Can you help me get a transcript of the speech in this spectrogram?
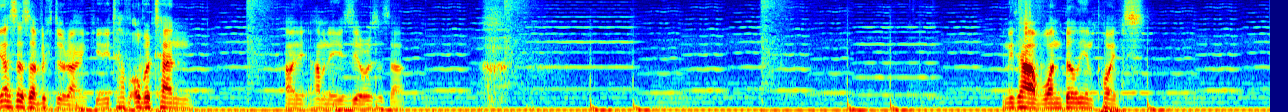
Yes, that's a victory rank. You need to have over 10. How many, how many zeros is that? you need to have 1 billion points.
